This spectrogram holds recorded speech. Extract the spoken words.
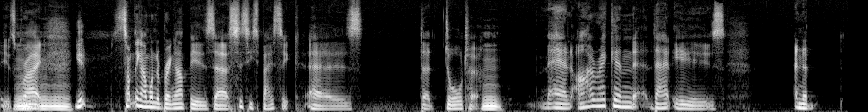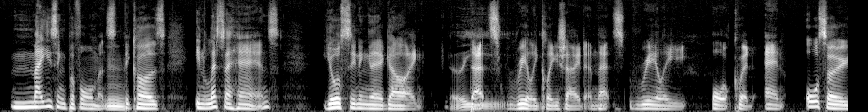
is Mm, great mm, mm. You, something i want to bring up is uh, sissy spacek as the daughter Mm. man i reckon that is an amazing performance Mm. because in lesser hands you're sitting there going that's really cliched and that's really awkward and also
